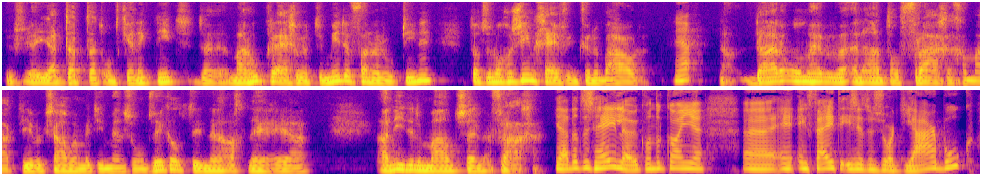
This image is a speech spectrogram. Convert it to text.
Dus eh, ja, dat, dat ontken ik niet. De- maar hoe krijgen we te midden van een routine dat we nog een zingeving kunnen behouden? Ja. Nou, daarom hebben we een aantal vragen gemaakt. Die heb ik samen met die mensen ontwikkeld in eh, acht, negen jaar. Aan iedere maand zijn vragen. Ja, dat is heel leuk. Want dan kan je. eh, in- in feite is het een soort jaarboek.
